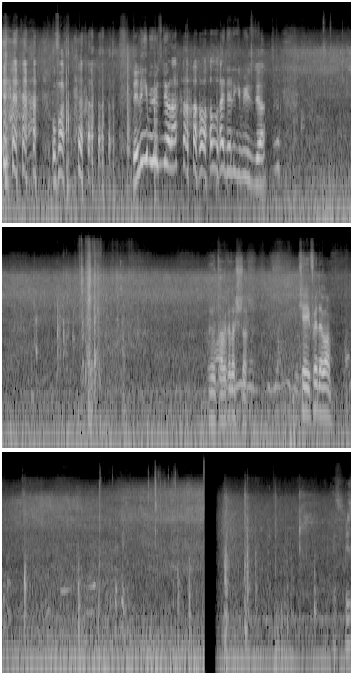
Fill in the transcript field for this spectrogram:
Ufak. deli gibi yüzüyor ha. Vallahi deli gibi yüzüyor. Evet arkadaşlar. Keyfe devam. Biz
